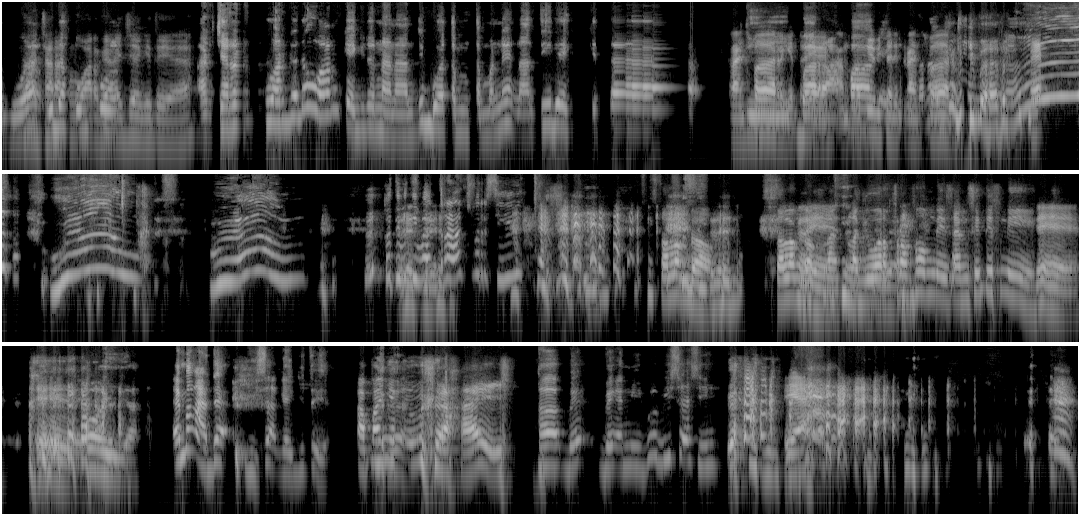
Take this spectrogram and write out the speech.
gue acara udah keluarga kumpul aja gitu ya. acara keluarga doang kayak gitu. Nah nanti buat temen-temennya nanti deh kita Transfer Di gitu bar ya. apa, Amplopnya bisa gitu. ditransfer. Di bar. Ah, wow, wow. Kok tiba-tiba transfer sih? Tolong dong, tolong dong. iya. Lagi- work from home nih, sensitif nih. Eh, eh. Oh iya. Emang ada bisa kayak gitu ya? Apanya Iya. tuh? Hai. B, BNI gue bisa sih. Ya.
